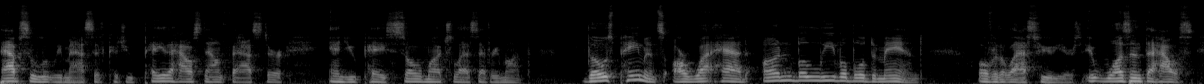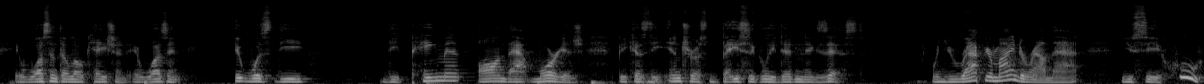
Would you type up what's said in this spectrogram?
absolutely massive because you pay the house down faster and you pay so much less every month. Those payments are what had unbelievable demand over the last few years. It wasn't the house, it wasn't the location, it wasn't it was the the payment on that mortgage because the interest basically didn't exist. When you wrap your mind around that, you see, whew,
